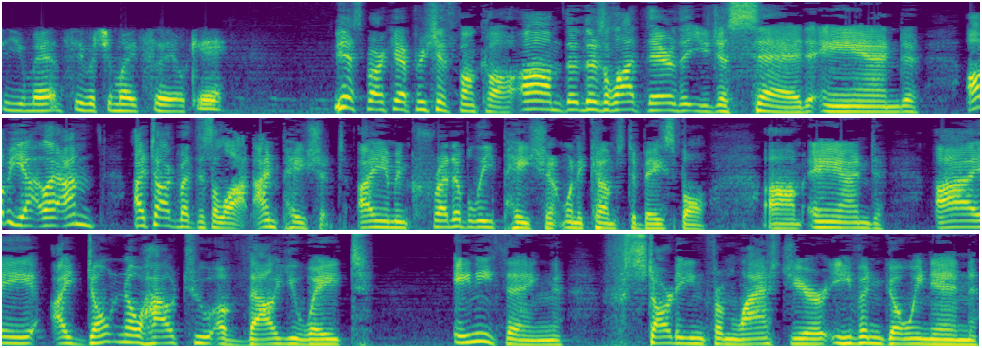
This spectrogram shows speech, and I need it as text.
to you, Matt, and see what you might say. Okay. Yes, Sparky, I appreciate the phone call. Um, there, there's a lot there that you just said, and I'll be like I'm. I talk about this a lot. I'm patient. I am incredibly patient when it comes to baseball, um, and I I don't know how to evaluate anything starting from last year, even going in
